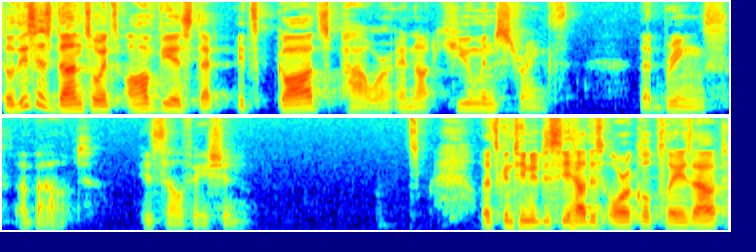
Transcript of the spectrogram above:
So, this is done so it's obvious that it's God's power and not human strength that brings about his salvation. Let's continue to see how this oracle plays out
